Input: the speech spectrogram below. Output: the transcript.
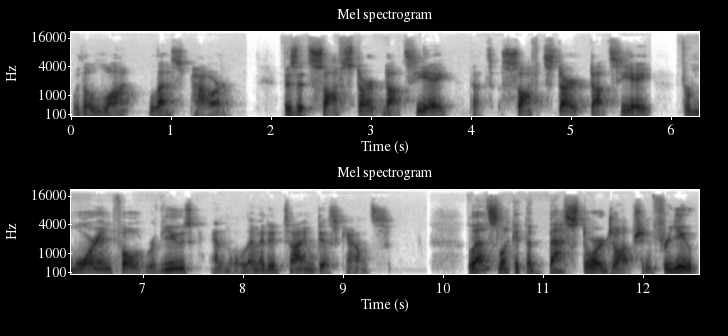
with a lot less power. Visit softstart.ca, that's softstart.ca, for more info, reviews, and limited time discounts. Let's look at the best storage option for you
